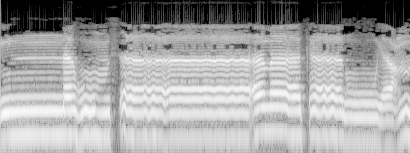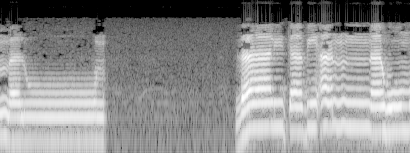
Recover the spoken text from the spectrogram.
إنهم ساء ما كانوا يعملون. ذلك بأنهم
